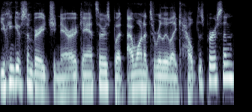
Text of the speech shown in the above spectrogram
you can give some very generic answers, but I wanted to really like help this person,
